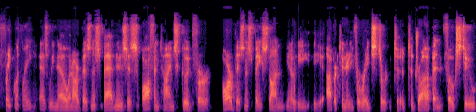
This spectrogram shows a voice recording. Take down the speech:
frequently, as we know in our business, bad news is oftentimes good for our business based on you know the the opportunity for rates to, to, to drop and folks to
